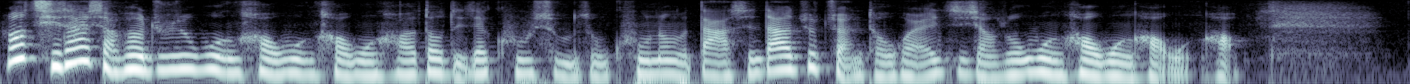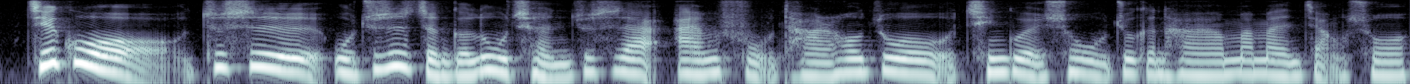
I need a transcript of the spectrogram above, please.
然后其他小朋友就是问号问号问号，到底在哭什么？怎么哭那么大声？大家就转头回来一直想说问号问号问号。结果就是我就是整个路程就是在安抚他，然后坐轻轨的时候，我就跟他慢慢讲说，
